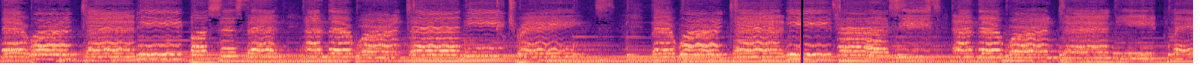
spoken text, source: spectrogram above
There weren't any buses then, and there weren't any trains. There weren't any taxis, and there weren't any planes.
